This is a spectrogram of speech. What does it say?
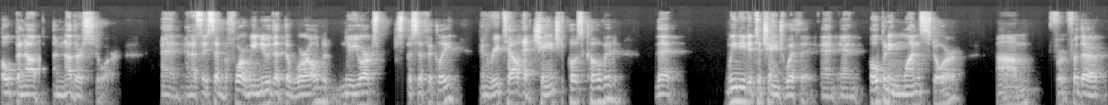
open up another store. And, and as I said before, we knew that the world, New York specifically, and retail had changed post COVID, that we needed to change with it and and opening one store um, for for the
